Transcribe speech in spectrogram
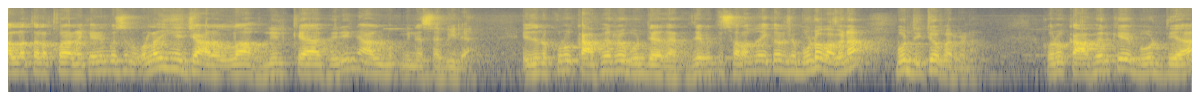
আল্লাহ তালা কোরআন কারিম বলছেন ওলাই ইয়ে আল্লাহ লিল কাফিরিন আল মিনা সাবিলা। এই জন্য কোনো কাফেরও ভোট দেওয়া যায় না। যে ব্যক্তি সালাদ করে, সে ভোটও পাবে না, ভোট দিতেও পারবে না। কোনো কাফেরকে ভোট দেওয়া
